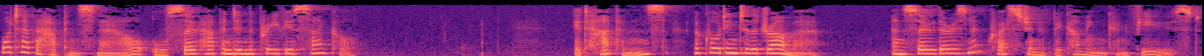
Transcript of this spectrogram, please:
Whatever happens now also happened in the previous cycle. It happens according to the drama, and so there is no question of becoming confused.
